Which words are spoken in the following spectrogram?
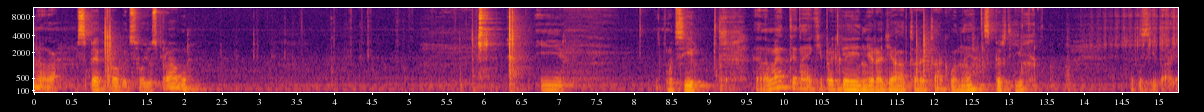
Ну да, спирт робить свою справу. І оці елементи, на які приклеєні радіатори, так, вони спирт їх роз'їдає.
